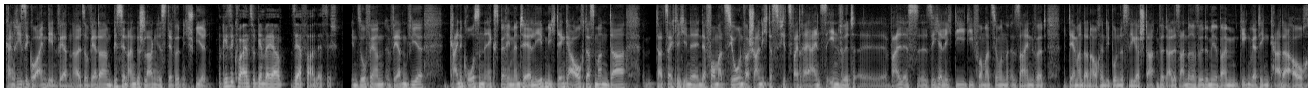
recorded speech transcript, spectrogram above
kein Risiko eingehen werden. Also wer da ein bisschen angeschlagen ist, der wird nicht spielen. Risiko einzugehen wäre ja sehr fahrlässig. Insofern werden wir keine großen Experimente erleben. Ich denke auch, dass man da ähm, tatsächlich in der, in der Formation wahrscheinlich das 4-2-3-1 sehen wird, äh, weil es äh, sicherlich die, die Formation sein wird, mit der man dann auch in die Bundesliga starten wird. Alles andere würde mir beim gegenwärtigen Kader auch,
